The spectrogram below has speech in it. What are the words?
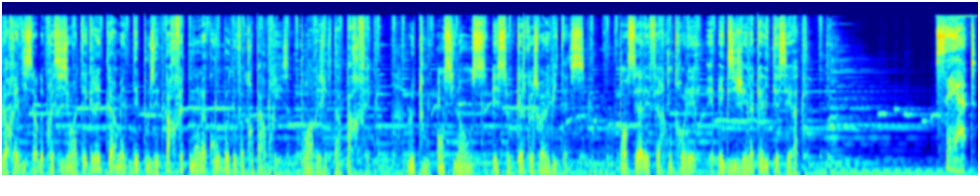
Leur raidisseur de précision intégré permet d'épouser parfaitement la courbe de votre pare-brise pour un résultat parfait. Le tout en silence et ce, quelle que soit la vitesse. Pensez à les faire contrôler et exiger la qualité SEAT. SEAT.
